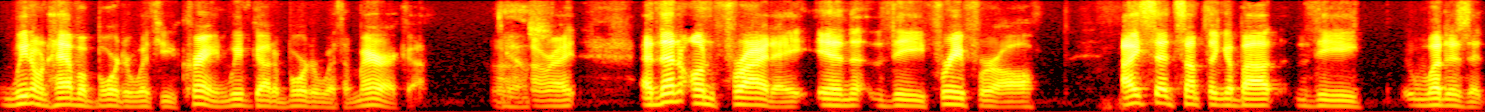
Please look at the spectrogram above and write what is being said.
"We don't have a border with Ukraine. We've got a border with America." Yes. Uh, all right. And then on Friday in the free for all, I said something about the what is it,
